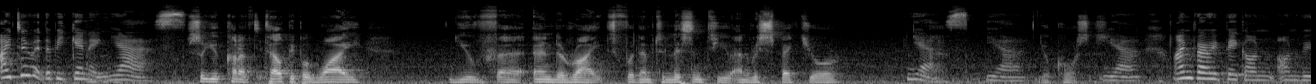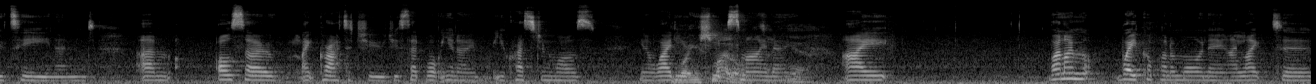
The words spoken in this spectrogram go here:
I do at the beginning, yes. So you kind of tell people why you've uh, earned the right for them to listen to you and respect your Yes, yeah, your courses. yeah. I'm very big on, on routine and um, also like gratitude. You said what, you know, your question was, you know, why do Why you, you keep smile all the time, smiling? yeah. I, when I wake up on a morning, I like to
